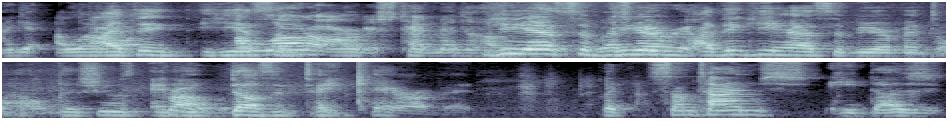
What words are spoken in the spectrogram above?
I get a lot. I of, think he a has lot some- of artists have mental health. He has issues. Let's severe. I think he has severe mental health issues and Probably. he doesn't take care of it. But sometimes he does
